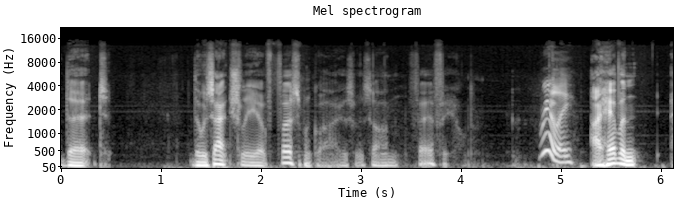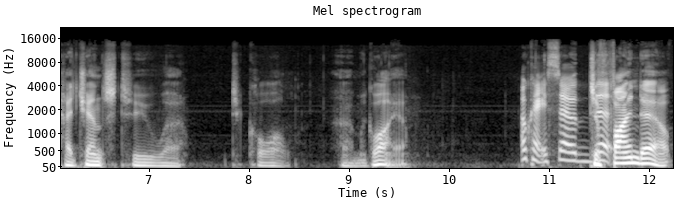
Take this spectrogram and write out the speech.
that there was actually a first McGuire's was on Fairfield. Really? I haven't had chance to uh, to call uh, McGuire Okay, so to find out,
